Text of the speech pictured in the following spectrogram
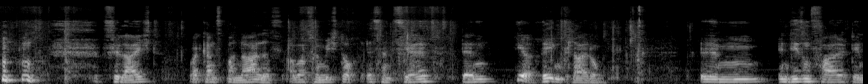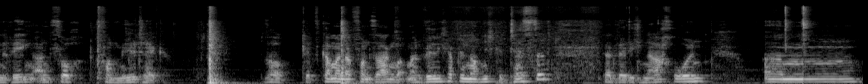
vielleicht was ganz Banales, aber für mich doch essentiell, denn hier, Regenkleidung. Ähm, in diesem Fall den Regenanzug von Miltec. So, jetzt kann man davon sagen, was man will. Ich habe den noch nicht getestet, das werde ich nachholen. Ähm,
